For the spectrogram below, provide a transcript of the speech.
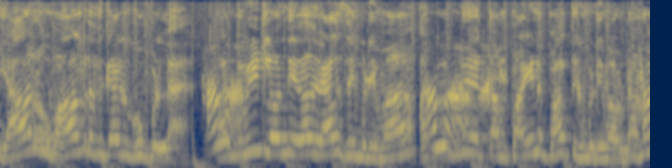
யாரும் வாழ்றதுக்காக கூப்பிடல. அந்த வீட்ல வந்து ஏதாவது வேலை செய்ய முடியுமா? அங்க. வந்து தம் பையனை பாத்துக்க முடியுமா அப்படின்னா.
